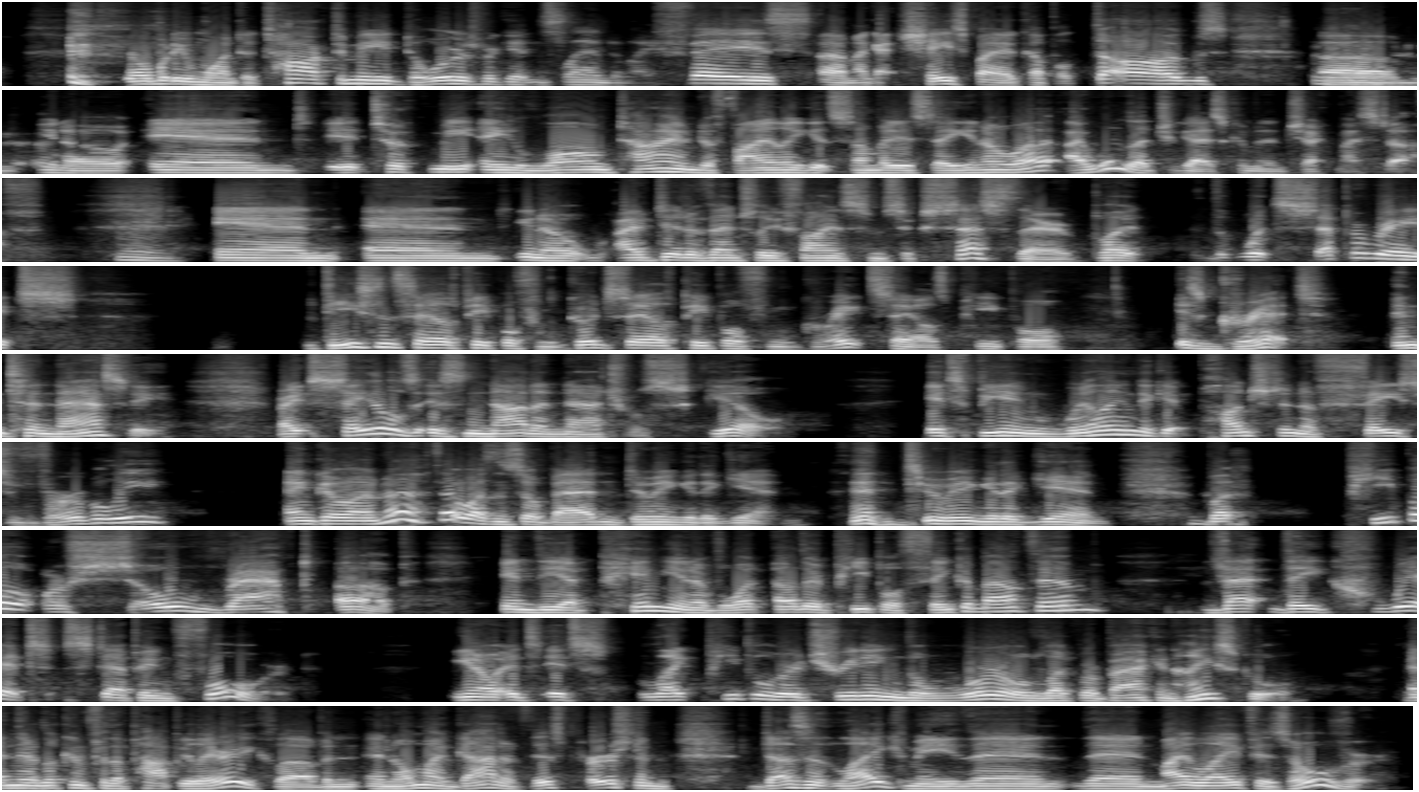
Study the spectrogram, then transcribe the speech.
Nobody wanted to talk to me. Doors were getting slammed in my face. Um, I got chased by a couple dogs, um, you know, and it took me a long time to finally get somebody to say, you know what, I would let you guys come in and check my stuff. Mm. And and you know, I did eventually find some success there, but the, what separates decent salespeople from good salespeople from great salespeople is grit and tenacity right? Sales is not a natural skill. It's being willing to get punched in the face verbally and going, eh, that wasn't so bad, and doing it again and doing it again. But people are so wrapped up in the opinion of what other people think about them that they quit stepping forward. You know, it's it's like people are treating the world like we're back in high school and they're looking for the popularity club and, and oh my god if this person doesn't like me then then my life is over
